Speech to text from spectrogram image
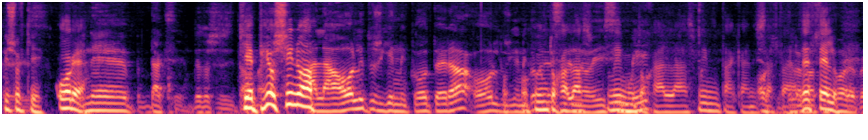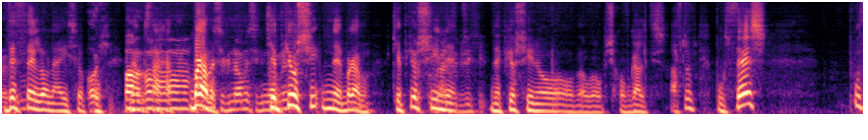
Πίσω και. Ωραία. Είναι, εντάξει, δεν το συζητάμε. Και ποιος είναι ο. Αλλά όλοι τους γενικότερα. Όλοι τους γενικότερα μην το χαλάς. Μην μου το χαλάς, μην μου τα κάνεις αυτά. Δεν θέλω, δεν θέλω να είσαι ο Όχι, πάμε, πάμε, Μπράβο. Συγγνώμη, συγγνώμη. Και ποιο ναι, μπράβο. Και ποιος είναι, ναι, ποιος είναι ο, ο ψυχοβγάλτη. Αυτός που θες που,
